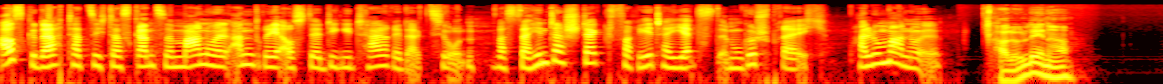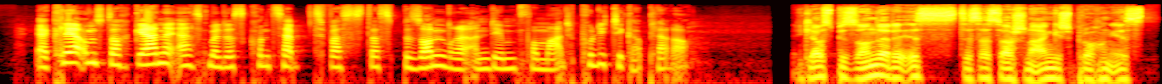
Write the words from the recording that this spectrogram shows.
Ausgedacht hat sich das Ganze Manuel André aus der Digitalredaktion. Was dahinter steckt, verrät er jetzt im Gespräch. Hallo Manuel. Hallo Lena. Erklär uns doch gerne erstmal das Konzept. Was ist das Besondere an dem Format Politikerplärrer? Ich glaube, das Besondere ist, das hast du auch schon angesprochen, ist,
